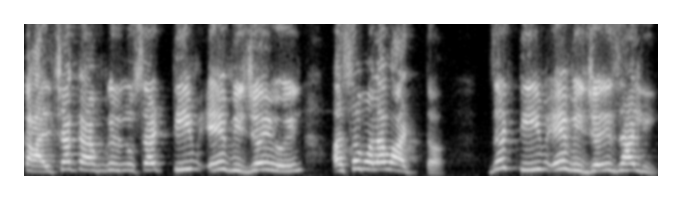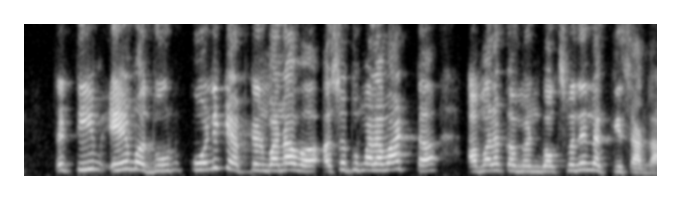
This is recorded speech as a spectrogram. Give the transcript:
कालच्या कामगिरीनुसार टीम ए विजयी होईल असं मला वाटतं. जर टीम ए विजयी झाली तर टीम ए मधून कोणी कॅप्टन बनावं असं तुम्हाला वाटतं आम्हाला कमेंट बॉक्समध्ये नक्की सांगा.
